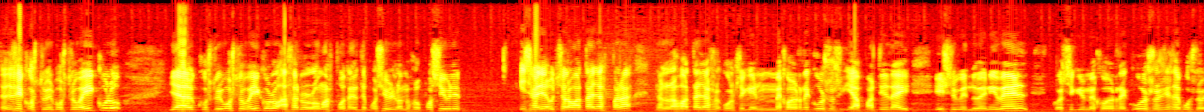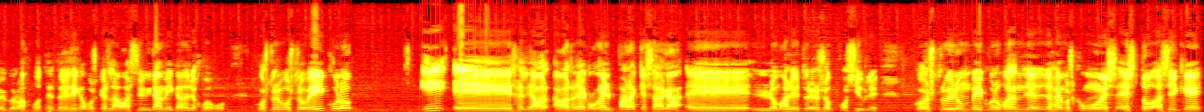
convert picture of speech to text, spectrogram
tenéis que construir vuestro vehículo y al construir vuestro vehículo hacerlo lo más potente posible, lo mejor posible y salir a luchar batallas para ganar las batallas o conseguir mejores recursos y a partir de ahí ir subiendo de nivel, conseguir mejores recursos y hacer vuestro vehículo más potente. Digamos que es la base dinámica del juego. Construir vuestro vehículo y eh, salir a, batallar con él para que salga eh, lo más victorioso posible. Construir un vehículo potente, ya sabemos cómo es esto, así que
